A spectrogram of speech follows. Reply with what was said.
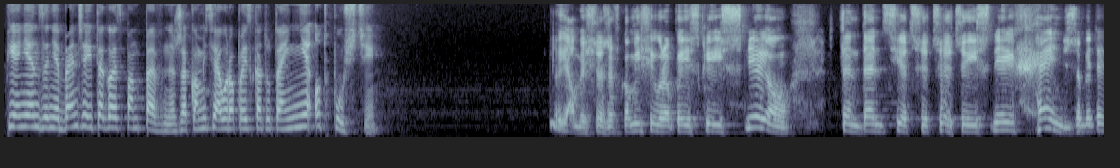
pieniędzy nie będzie i tego jest Pan pewny, że Komisja Europejska tutaj nie odpuści. No ja myślę, że w Komisji Europejskiej istnieją tendencje, czy, czy, czy istnieje chęć, żeby te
